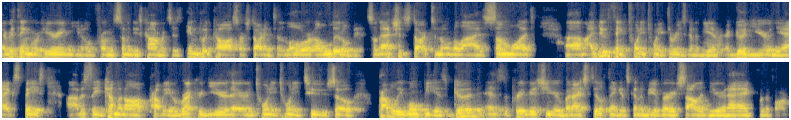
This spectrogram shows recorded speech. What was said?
everything we're hearing you know from some of these conferences input costs are starting to lower a little bit so that should start to normalize somewhat um, I do think 2023 is going to be a, a, good year in the ag space. Obviously, coming off probably a record year there in 2022. So, probably won't be as good as the previous year, but I still think it's going to be a very solid year in ag for the farmers.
